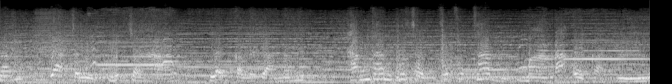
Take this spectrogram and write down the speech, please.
ทั้งญาติสนิทมิตรสหายและกัลยาณมิตร ทั้งท่านผู้ชมทุกๆท่านมาณโอกาสนี้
